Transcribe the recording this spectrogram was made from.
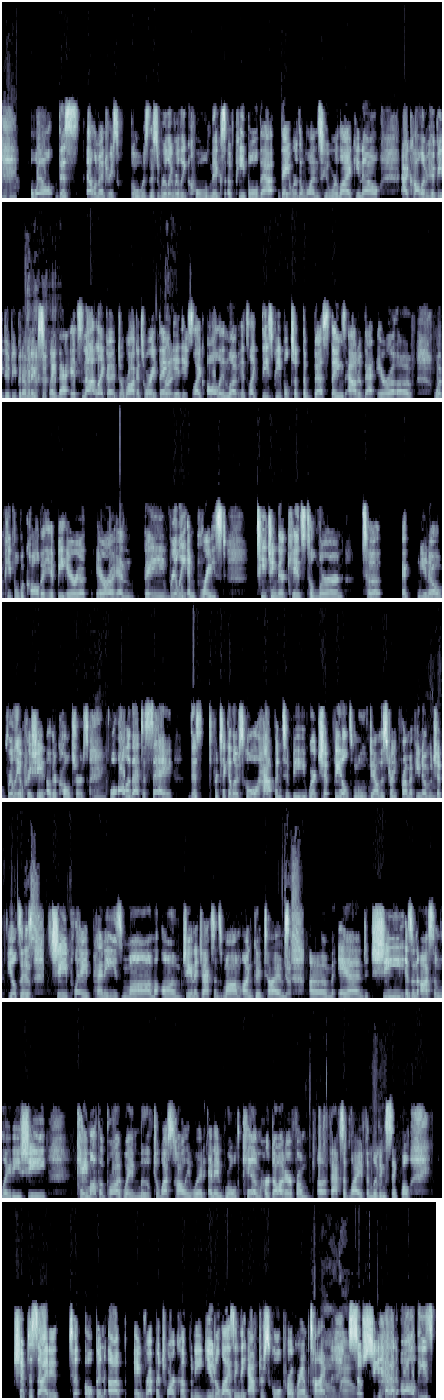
Well, this elementary school school was this really really cool mix of people that they were the ones who were like you know i call them hippy dippy but i'm going to explain that it's not like a derogatory thing Right. it is like all in love it's like these people took the best things out of that era of what people would call the hippie era era and they really embraced teaching their kids to learn to eh, you know really appreciate other cultures well all of that to say this particular school happened to be where Chip Fields moved down the street from. If you know who Chip Fields is, Yes. she played Penny's mom, um, Janet Jackson's mom on Good Times. Yes. Um, and she is an awesome lady. She came off of Broadway, moved to West Hollywood, and enrolled Kim, her daughter from uh, Facts of Life and Living Single. Chip decided to open up a repertoire company utilizing the after school program time. Oh, wow. So she had all these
